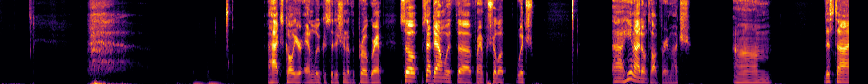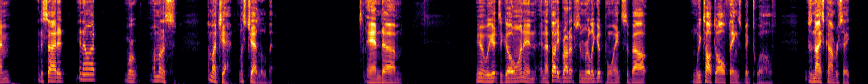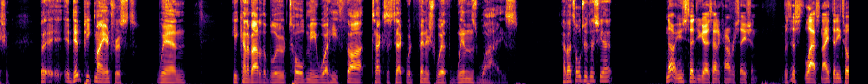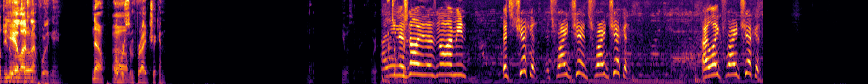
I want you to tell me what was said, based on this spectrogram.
A Hacks Collier and Lucas edition of the program. So, sat down with uh, Fran Fraschilla, which uh, he and I don't talk very much. Um, this time, I decided, you know what, we're I'm gonna I'm gonna chat. Let's chat a little bit, and um, you know, we get to go on, and and I thought he brought up some really good points about. We talked all things Big Twelve. It was a nice conversation, but it, it did pique my interest when he kind of out of the blue told me what he thought Texas Tech would finish with wins wise. Have I told you this yet? No, you said you guys had a conversation. Was this last night that he told you? The yeah, last total? night before the game No, over um, some fried chicken. No, he wasn't ready for it. I mean, there's no, there's no. I mean, it's chicken. It's fried chicken. It's fried chicken. I like fried chicken.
